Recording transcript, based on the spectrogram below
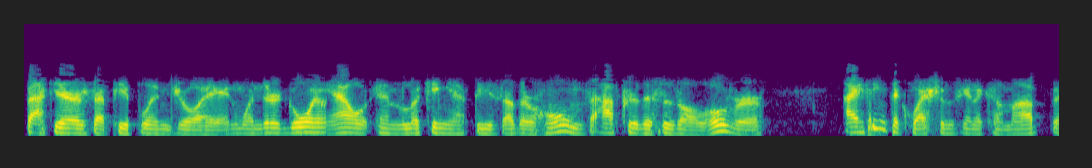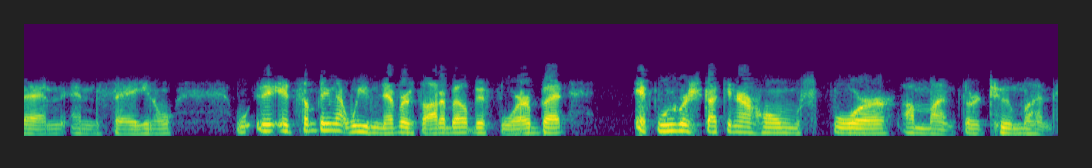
backyards that people enjoy. And when they're going out and looking at these other homes after this is all over, I think the question's going to come up and, and say, you know, it's something that we've never thought about before, but if we were stuck in our homes for a month or two months,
